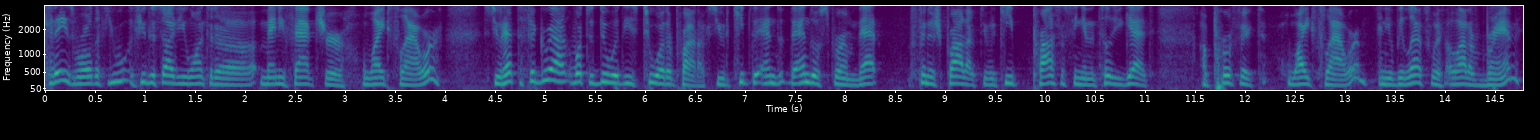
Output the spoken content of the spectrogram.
today's world, if you if you decided you wanted to manufacture white flour, so you'd have to figure out what to do with these two other products. You'd keep the end, the endosperm, that finished product, you would keep processing it until you get a perfect white flour, and you'll be left with a lot of bran.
